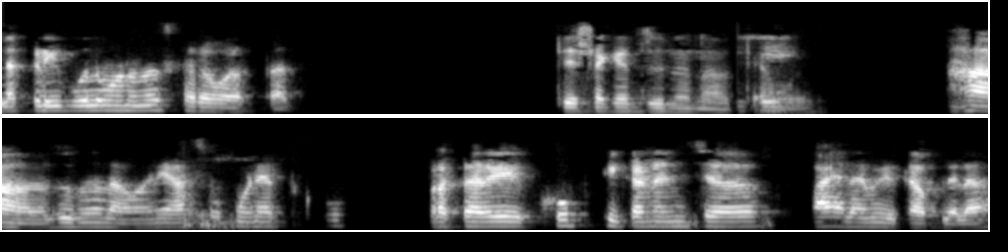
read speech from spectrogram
लकडी पूल म्हणूनच खरं ओळखतात. ते सगळ्यात जुनं नाव हा जुनं नाव. आणि असं पुण्यात खूप प्रकारे खूप ठिकाणांच्या पाहायला मिळतं आपल्याला.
